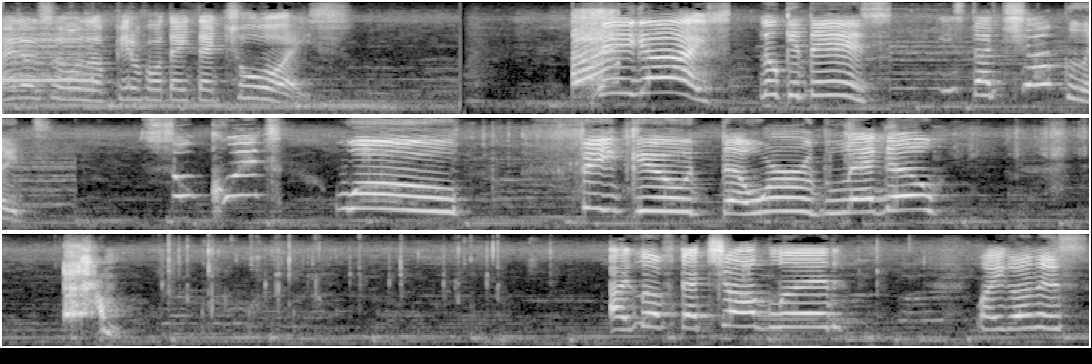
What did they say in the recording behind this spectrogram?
I also love beautiful day, the toys. Hey guys, look at this. It's that chocolate. So quick. Whoa. Thank you, the world Lego. I love that chocolate. My goodness,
